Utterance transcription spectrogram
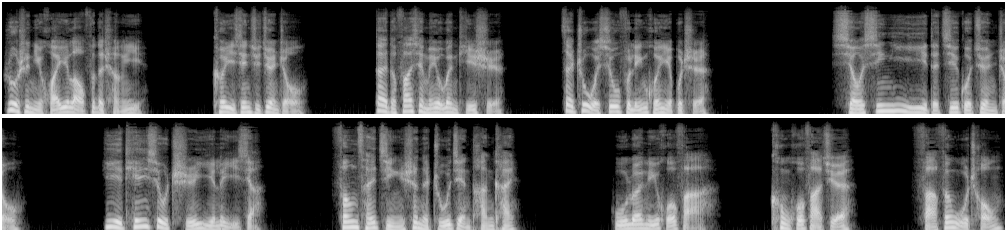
若是你怀疑老夫的诚意，可以先取卷轴，待到发现没有问题时，再助我修复灵魂也不迟。”小心翼翼的接过卷轴，叶天秀迟疑了一下，方才谨慎的逐渐摊开。五轮离火法，控火法诀，法分五重，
